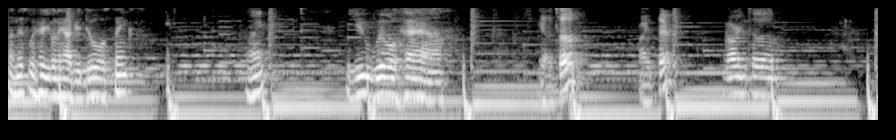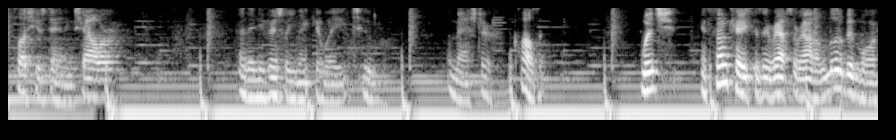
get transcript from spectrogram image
On this one here, you're gonna have your dual sinks, right? You will have, you got a tub, right there. Garden tub, plus your standing shower. and then eventually you make your way to the master closet, which in some cases it wraps around a little bit more.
